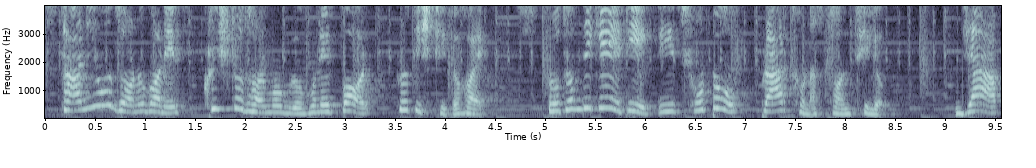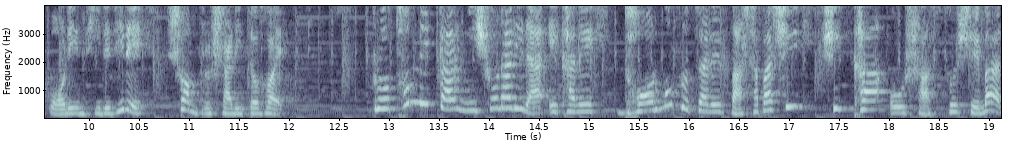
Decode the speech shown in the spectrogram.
স্থানীয় জনগণের খ্রিস্ট ধর্ম গ্রহণের পর প্রতিষ্ঠিত হয়। প্রথম দিকে এটি একটি ছোট প্রার্থনা স্থল ছিল, যা পরে ধীরে ধীরে সম্প্রসারিত হয়। প্রথম দিককার মিশনারিরা এখানে ধর্ম প্রচারের পাশাপাশি শিক্ষা ও স্বাস্থ্য সেবার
